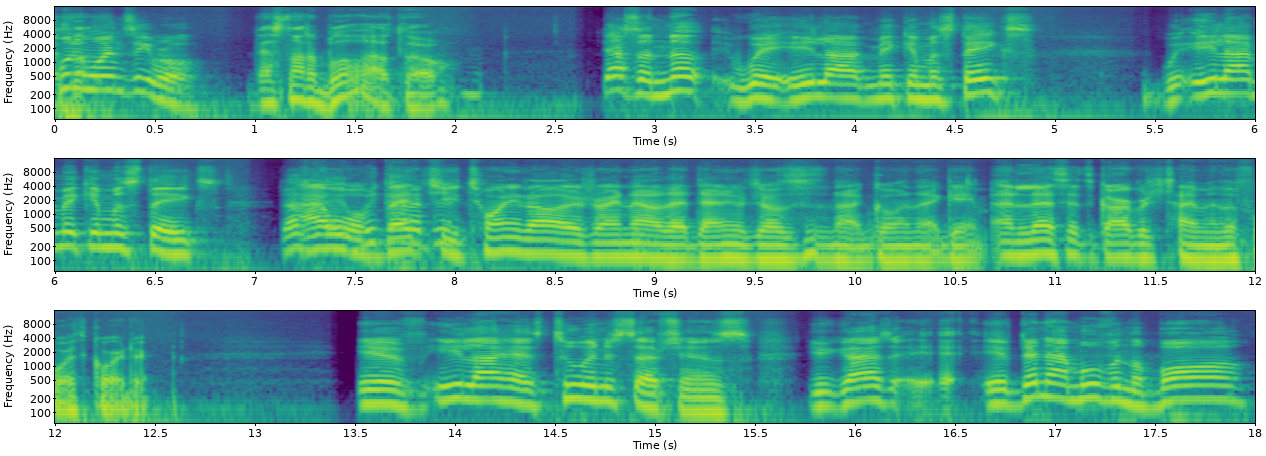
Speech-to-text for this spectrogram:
21-0. That's not a blowout though. That's enough. With Eli making mistakes, with Eli making mistakes, that's I will bet you twenty dollars right now that Daniel Jones is not going that game unless it's garbage time in the fourth quarter. If Eli has two interceptions, you guys, if they're not moving the ball,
